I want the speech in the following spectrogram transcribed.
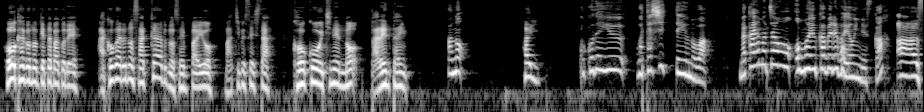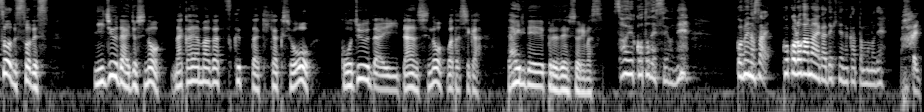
放課後の下駄箱で憧れのサッカー部の先輩を待ち伏せした高校1年のバレンタイン。あのはい。ここで言う私っていうのは中山ちゃんを思い浮かべればよいんですか？ああ、そうです、そうです。20代女子の中山が作った企画書を50代男子の私が代理でプレゼンしております。そういうことですよねごめんなさい心構えができてなかったものではい。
